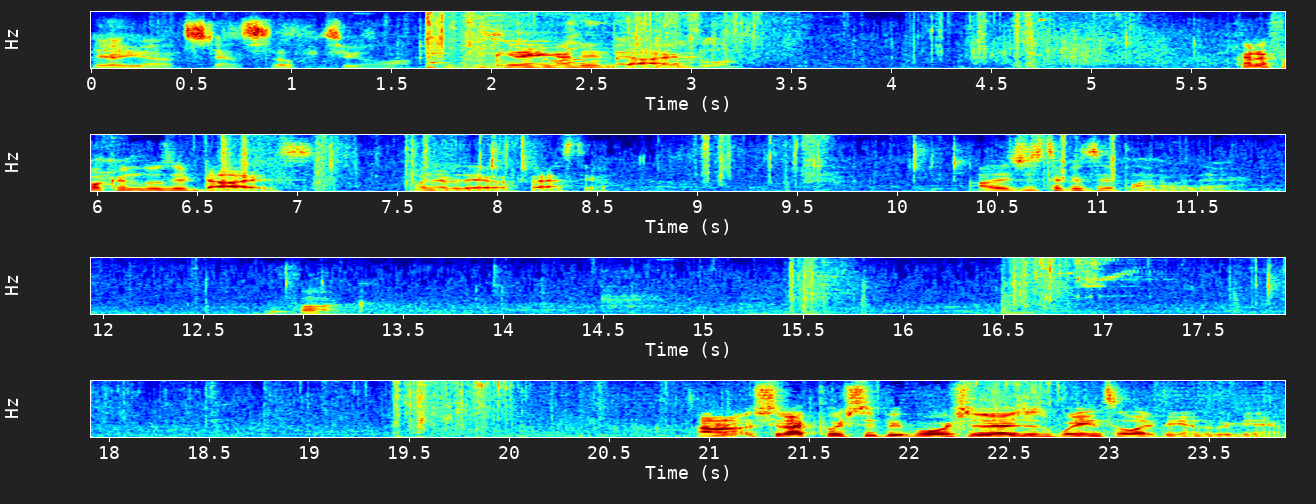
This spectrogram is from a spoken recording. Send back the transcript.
Yeah, you don't stand still for too long. I'm kidding, I didn't die. What kind of fucking loser dies whenever they have a fast heal? Oh, they just took a zipline over there. Fuck. I don't know. Should I push these people or should I just wait until like the end of the game?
